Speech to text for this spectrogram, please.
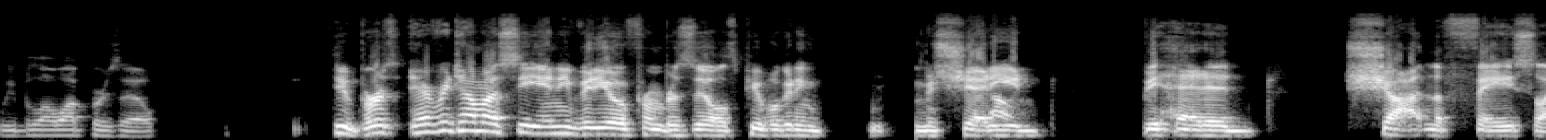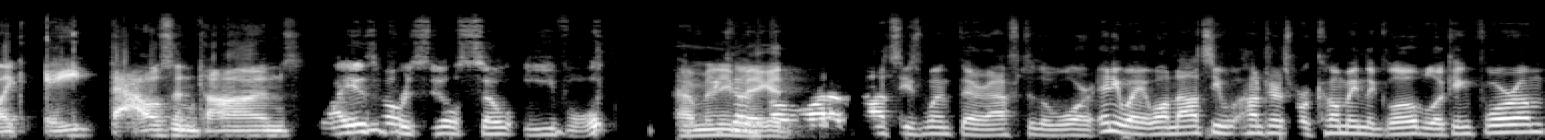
We blow up Brazil. Dude, every time I see any video from Brazil, it's people getting macheted, beheaded, shot in the face like 8,000 times. Why is. Brazil so evil? How many Because mega? a lot of Nazis went there after the war. Anyway, while Nazi hunters were combing the globe looking for him,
